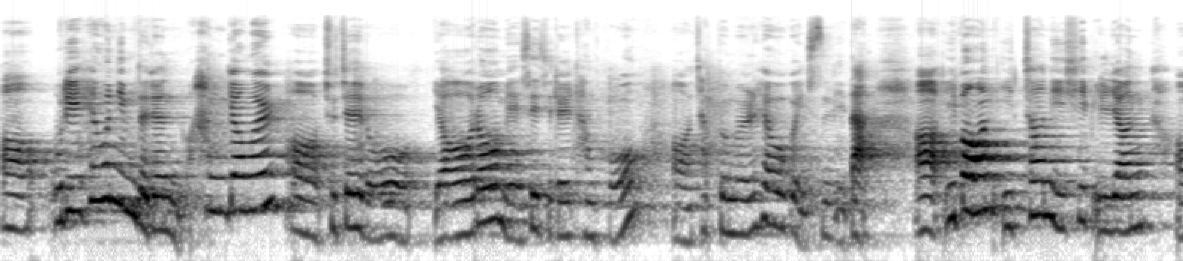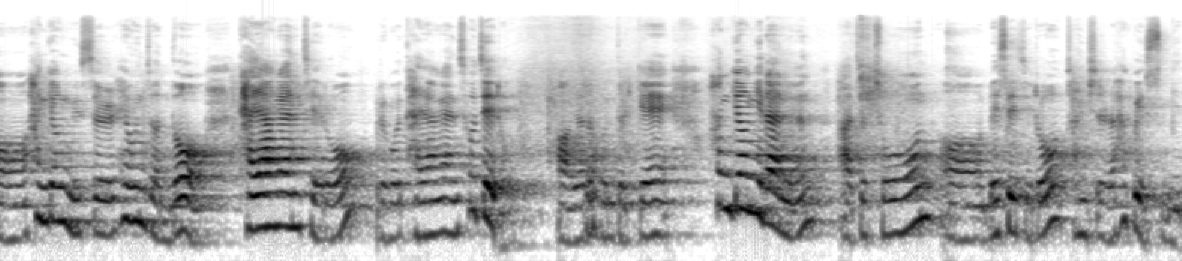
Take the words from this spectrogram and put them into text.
어, 우리 회원님들은 환경을 어, 주제로 여러 메시지를 담고 어, 작품을 해오고 있습니다. 어, 이번 2021년 어, 환경미술 해운전도 다양한 재로 그리고 다양한 소재로 어, 여러분들께 환경이라는 아주 좋은 어, 메시지로 전시를 하고 있습니다.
